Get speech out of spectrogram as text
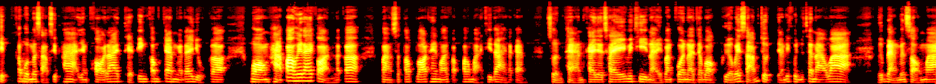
20 ข้างบนมัน35 ยังพอได้เทรดดิ้งก้มแก้มกันได้อยู่ก็มองหาเป้าให้ได้ก่อน แล้วก็วาง stop loss ให้น้อยกว่าเป้าหมายที่ได้แล้วกัน ส่วนแผนใครจะใช้วิธีไหนบางคนอาจจะบอกเผื่อไว้ 3 จุด อย่างที่คุณยุทธนาว่า หรือแบ่งเป็น 2 ไม้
